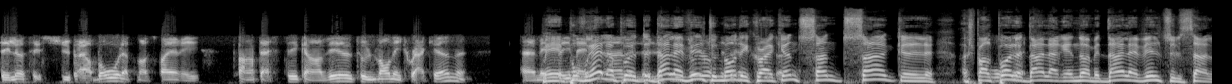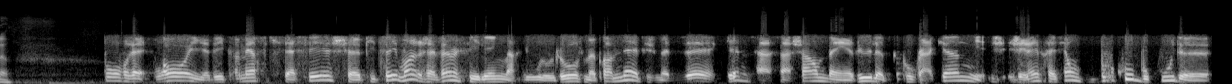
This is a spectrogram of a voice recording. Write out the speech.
C'est là, c'est super beau, l'atmosphère est fantastique en ville, tout le monde est Kraken. Euh, mais, pour vrai, là, dans la ville, tout le monde est Kraken. Tu sens, tu sens que, je parle pas là, dans l'aréna, mais dans la ville, tu le sens là. Pour vrai. Oui, il y a des commerces qui s'affichent. Euh, puis, tu sais, moi, j'avais un feeling, Mario, l'autre jour. Je me promenais puis je me disais, ça, ça chante dans les rues, le Kraken. J'ai l'impression que beaucoup, beaucoup de,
